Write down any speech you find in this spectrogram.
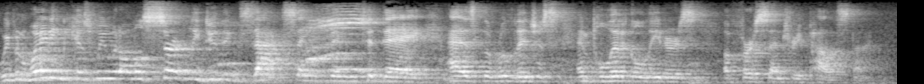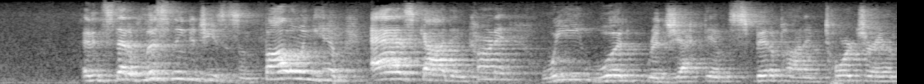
We've been waiting because we would almost certainly do the exact same thing today as the religious and political leaders of first century Palestine. And instead of listening to Jesus and following him as God incarnate, we would reject him, spit upon him, torture him,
